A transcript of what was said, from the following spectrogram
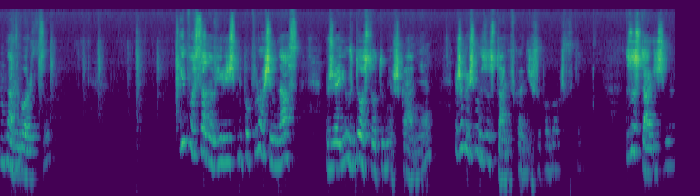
na dworcu. I postanowiliśmy, poprosił nas, że już dostał tu mieszkanie, żebyśmy zostali w Kaliszu Pomorskim. Zostaliśmy,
